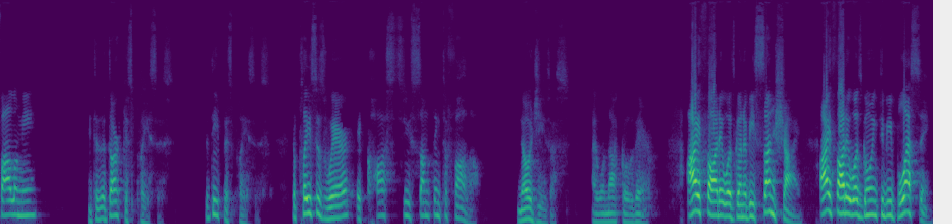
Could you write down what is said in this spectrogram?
follow me into the darkest places, the deepest places, the places where it costs you something to follow? No, Jesus, I will not go there. I thought it was going to be sunshine. I thought it was going to be blessing.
